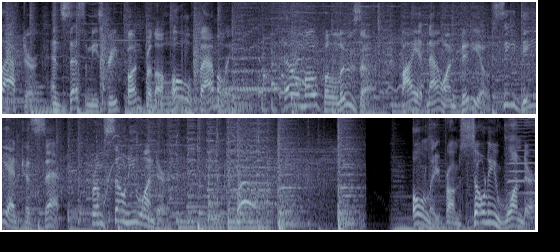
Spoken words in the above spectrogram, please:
laughter, and Sesame Street fun for the whole family. Elmopalooza. Buy it now on video, CD, and cassette from Sony Wonder. Only from Sony Wonder,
